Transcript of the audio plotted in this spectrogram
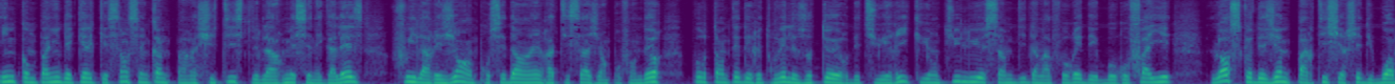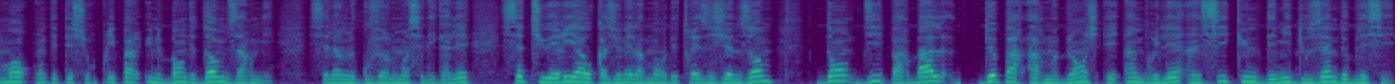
une compagnie de quelques 150 parachutistes de l'armée sénégalaise fouille la région en procédant à un ratissage en profondeur pour tenter de retrouver les auteurs des tueries qui ont eu lieu samedi dans la forêt de Borofaye lorsque des jeunes partis chercher du bois mort ont été surpris par une bande d'hommes armés. Selon le gouvernement sénégalais, cette tuerie a occasionné la mort de 13 jeunes hommes dont 10 par balle, 2 par arme blanche et un brûlé ainsi qu'une demi-douzaine de blessés.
